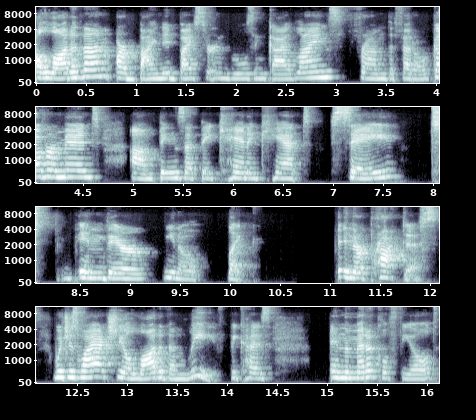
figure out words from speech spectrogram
A lot of them are binded by certain rules and guidelines from the federal government, um, things that they can and can't say t- in their, you know, like in their practice, which is why actually a lot of them leave because in the medical field,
